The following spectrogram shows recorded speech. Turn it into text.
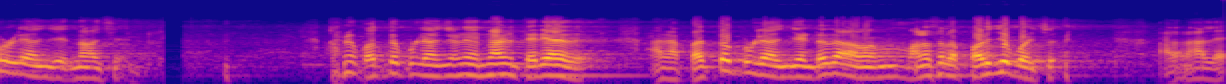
புள்ளி அஞ்சு என்னாச்சு அவனுக்கு பத்து புள்ளி அஞ்சுன்னு என்னன்னு தெரியாது. ஆனால் பத்து புள்ளி அஞ்சுன்றது அவன் மனசில் படிஞ்சு போச்சு. அதனால்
